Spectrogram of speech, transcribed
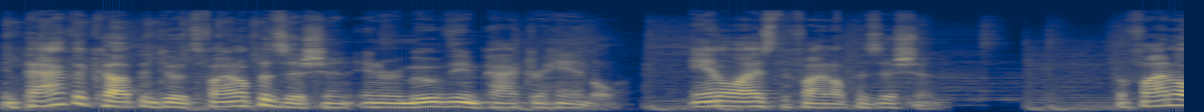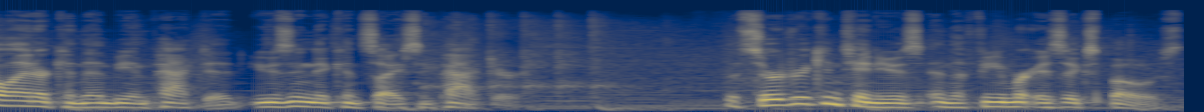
Impact the cup into its final position and remove the impactor handle. Analyze the final position. The final liner can then be impacted using the KINCISE impactor. The surgery continues and the femur is exposed.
